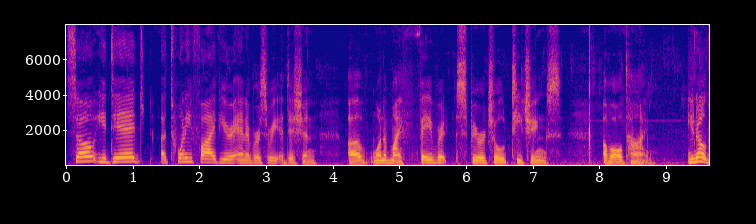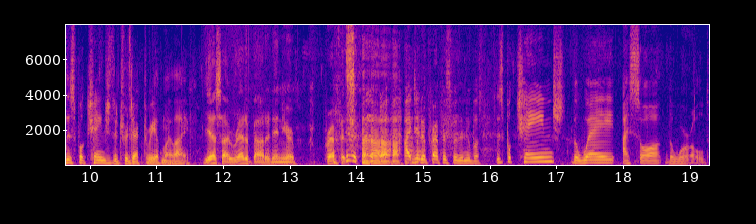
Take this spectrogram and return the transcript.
So, you did a 25 year anniversary edition of one of my favorite spiritual teachings of all time. You know, this book changed the trajectory of my life. Yes, I read about it in your preface. I did a preface for the new book. This book changed the way I saw the world.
